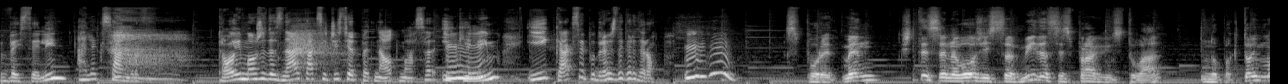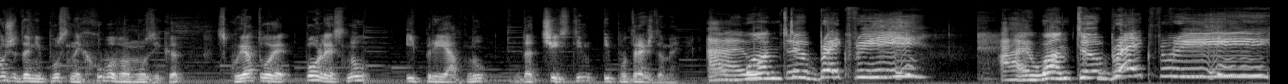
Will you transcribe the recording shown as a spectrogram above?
Веселин Александров? Той може да знае как се чистят петна от маса и килим и как се подрежда гардероб. Според мен ще се наложи сами да се справим с това, но пък той може да ни пусне хубава музика, с която е по-лесно и приятно да чистим и подреждаме. I want to break free. I want to break free.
